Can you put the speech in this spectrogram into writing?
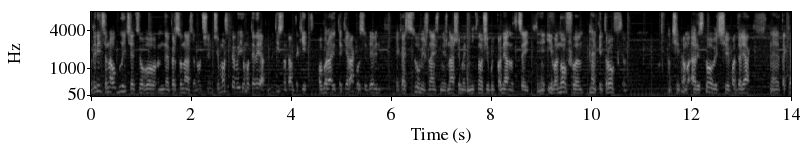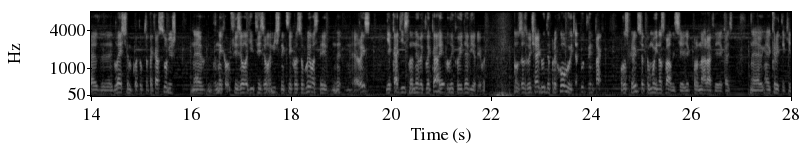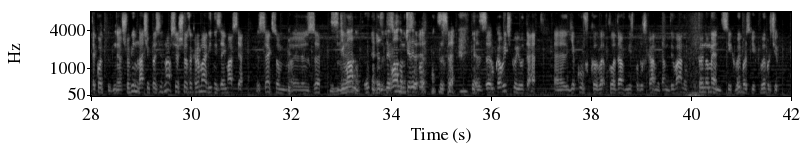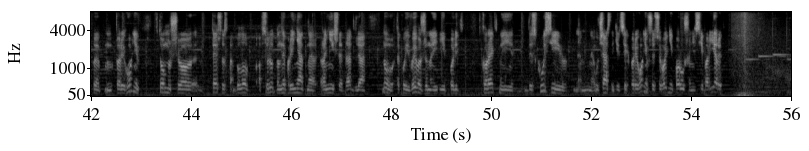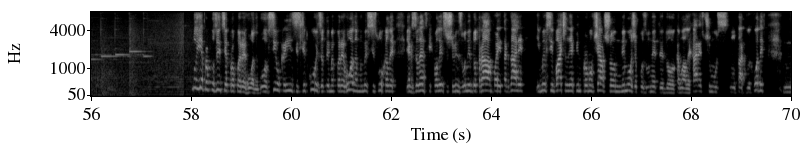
Подивіться на обличчя цього персонажа. Ну чи, чи можете ви йому довіряти? Ну дійсно там такі обирають такі ракурси, де він якась суміш, знаєш, між нашими ніхто чи будь пом'янути цей Іванов, е, Петров. Чи там Арестович, чи Подоляк, е, така е, Лещенко, тобто така суміш е, в них фізіологі, фізіологічних цих особливостей рис, яка дійсно не викликає великої довіри. Ну, зазвичай люди приховують, а тут він так розкрився, тому і назвали це як порнографія, якась е, критики. Так, от що він, начебто, зізнався, що зокрема він і займався сексом е, з З диваном. З диваном через з, з, з рукавичкою, да, яку вкла- вкладав між подушками там дивану. Феномен цих виборських виборчих е, перегонів в тому, що те, що було абсолютно неприйнятне раніше, да, для ну такої виваженої і політкоректної дискусії учасників цих перегонів, що сьогодні порушені всі бар'єри. Ну, є пропозиція про перегони, бо всі українці слідкують за тими перегонами. Ми всі слухали, як Зеленський хвалився, що він дзвонив до Трампа і так далі. І ми всі бачили, як він промовчав, що не може позвонити до Камали Харріс. Чомусь ну так виходить.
